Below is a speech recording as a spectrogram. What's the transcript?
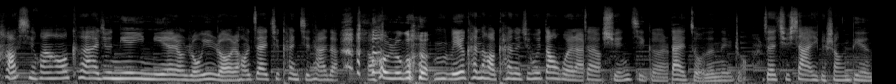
好喜欢，好可爱，就捏一捏，然后揉一揉，然后再去看其他的。然后如果没有看到好看的，就会倒回来，再选几个带走的那种，再去下一个商店。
